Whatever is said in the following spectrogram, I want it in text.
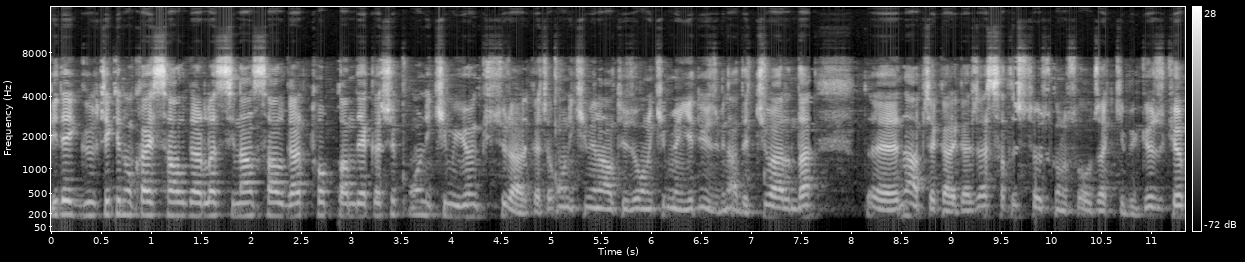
Bir de Gültekin Okay Salgar'la Sinan Salgar toplamda yaklaşık 12 milyon küsür arkadaşlar. 12 milyon 600 12 milyon 700 bin adet civarında e, ne yapacak arkadaşlar? Satış söz konusu olacak gibi gözüküyor.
